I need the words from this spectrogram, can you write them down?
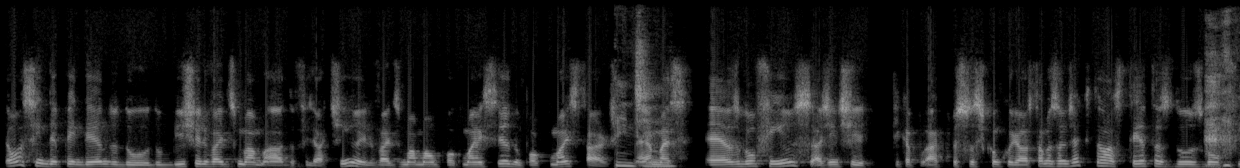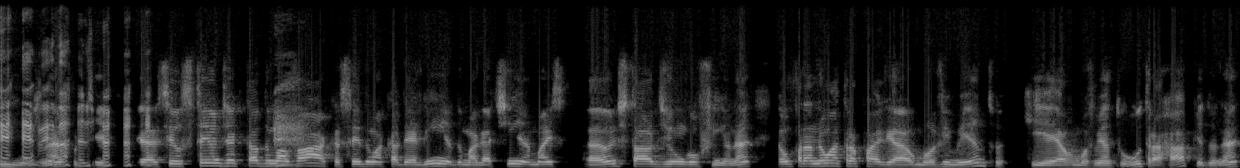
Então, assim, dependendo do, do bicho, ele vai desmamar, do filhotinho, ele vai desmamar um pouco mais cedo, um pouco mais tarde. Entendi. Né? Mas é, os golfinhos, a gente fica, as pessoas ficam curiosas, tá, mas onde é que estão as tetas dos golfinhos, É né? Porque é, se eu sei onde é que está de uma vaca, sei de uma cadelinha, de uma gatinha, mas é, onde está de um golfinho, né? Então, para não atrapalhar o movimento, que é um movimento ultra rápido, né?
